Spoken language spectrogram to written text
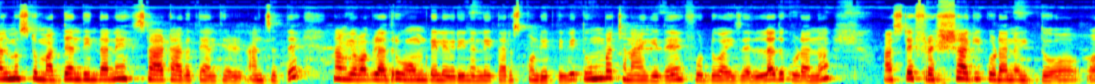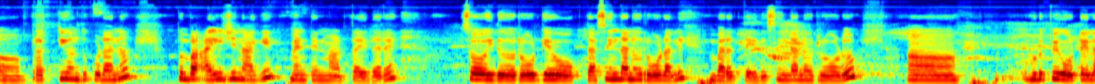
ಆಲ್ಮೋಸ್ಟ್ ಮಧ್ಯಾಹ್ನದಿಂದನೇ ಸ್ಟಾರ್ಟ್ ಆಗುತ್ತೆ ಅಂತ ಹೇಳಿ, ಅನಿಸುತ್ತೆ. ನಾವು ಯಾವಾಗಲಾದರೂ ಹೋಮ್ ಡೆಲಿವರಿನಲ್ಲಿ ತರಿಸ್ಕೊಂಡಿರ್ತೀವಿ. ತುಂಬ ಚೆನ್ನಾಗಿದೆ ಫುಡ್ ವೈಸ್ ಎಲ್ಲದೂ ಕೂಡ ಅಷ್ಟೇ ಫ್ರೆಶ್ ಆಗಿ ಕೂಡ ಇತ್ತು. ಪ್ರತಿಯೊಂದು ಕೂಡ ತುಂಬ ಐಜಿನ್ ಆಗಿ ಮೇಂಟೈನ್ ಮಾಡ್ತಾ ಇದ್ದಾರೆ. ಸೊ ಇದು ರೋಡ್ಗೆ ಹೋಗ್ತಾ, ಸಿಂಧಾನೂರು ರೋಡಲ್ಲಿ ಬರುತ್ತೆ ಇದು. Sindhanur road Udupi hotel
